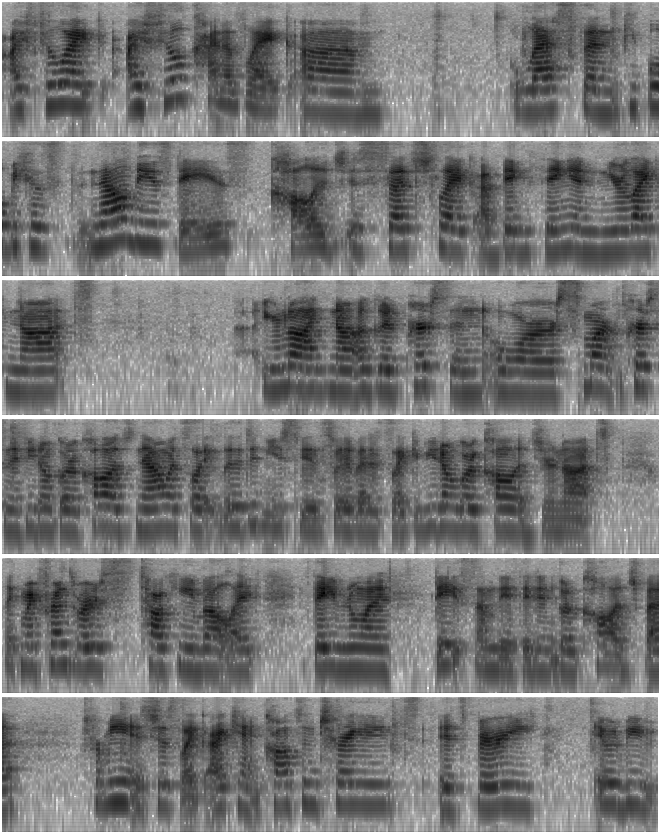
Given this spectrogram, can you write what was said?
I feel like, I feel kind of like, um, less than people because now these days college is such like a big thing and you're like not you're not like not a good person or smart person if you don't go to college now it's like it didn't used to be this way but it's like if you don't go to college you're not like my friends were talking about like if they even want to date somebody if they didn't go to college but for me it's just like I can't concentrate it's very it would be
